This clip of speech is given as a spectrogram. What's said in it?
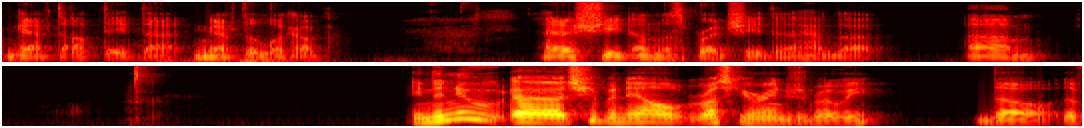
I'm gonna have to update that. I'm gonna have to look up. I had a sheet on the spreadsheet that had that. Um, in the new uh, Chip 'n Dale Rescue Rangers movie, though. The,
